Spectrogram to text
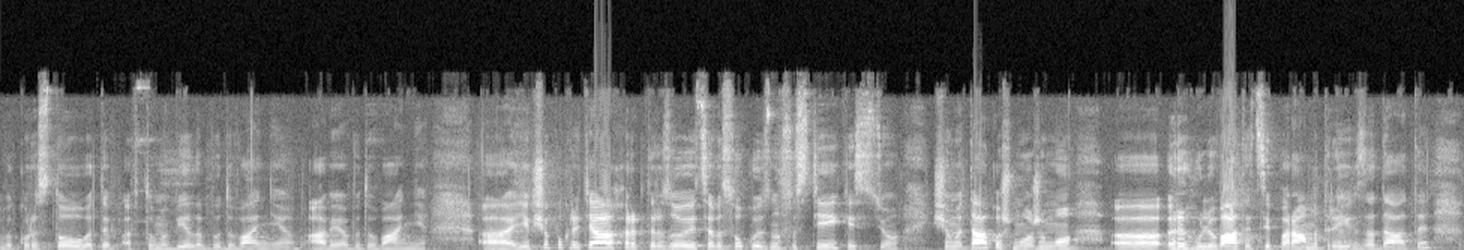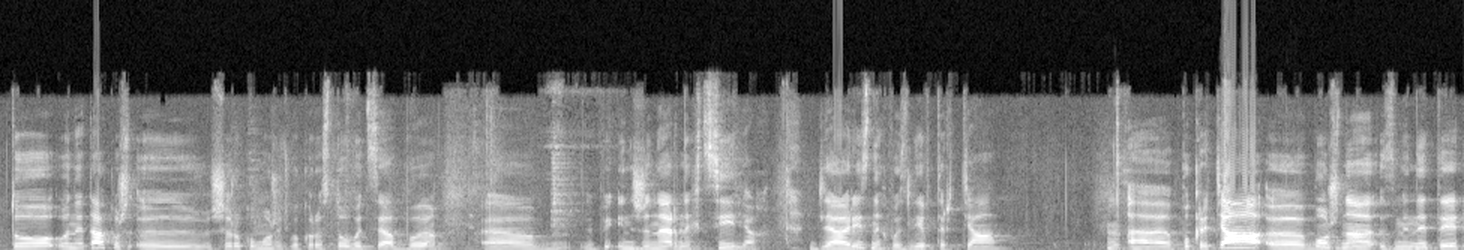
використовувати в автомобілебудуванні, в авіабудуванні. Е, Якщо покриття характеризується високою зносостійкістю, що ми також можемо е, регулювати ці параметри, їх задати, то вони також е, широко можуть використовуватися е, в інженерних цілях для різних вузлів тертя. Е, Покриття е, можна змінити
